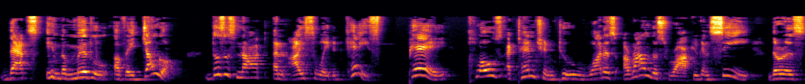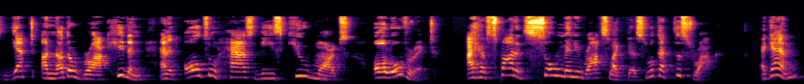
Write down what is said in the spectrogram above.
that's in the middle of a jungle? This is not an isolated case. Pay close attention to what is around this rock. You can see there is yet another rock hidden and it also has these cube marks all over it. I have spotted so many rocks like this. Look at this rock. Again,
